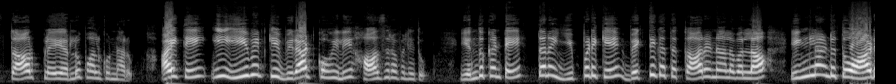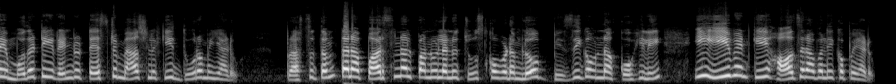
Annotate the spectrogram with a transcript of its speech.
స్టార్ ప్లేయర్లు పాల్గొన్నారు. అయితే ఈ ఈవెంట్కి విరాట్ కోహ్లీ హాజరవ్వలేదు. ఎందుకంటే తన ఇప్పటికే వ్యక్తిగత కారణాల వల్ల ఇంగ్లాండ్తో ఆడే మొదటి రెండు టెస్ట్ మ్యాచ్లకి దూరమయ్యాడు. ప్రస్తుతం తన పర్సనల్ పనులను చూసుకోవడంలో బిజీగా ఉన్న కోహ్లీ ఈ ఈవెంట్కి హాజరవ్వలేకపోయాడు.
